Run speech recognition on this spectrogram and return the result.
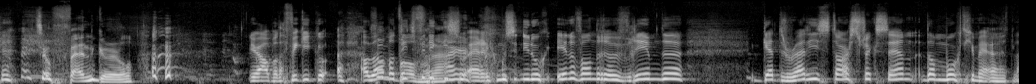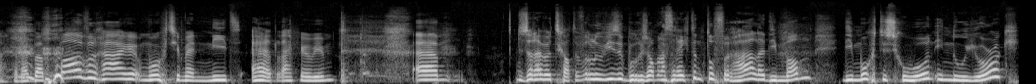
Zo'n fangirl. ja maar dat vind ik... ah, wel, maar dit vind ik niet zo erg. Moest het nu nog een of andere vreemde... Get ready Starstruck zijn, dan mocht je mij uitlachen. Maar bij Paul Verhagen mocht je mij niet uitlachen, Wim. Ehm, dus dan hebben we het gehad over Louise Bourgeois. Maar dat is echt een tof verhaal. Hè. Die man die mocht dus gewoon in New York,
